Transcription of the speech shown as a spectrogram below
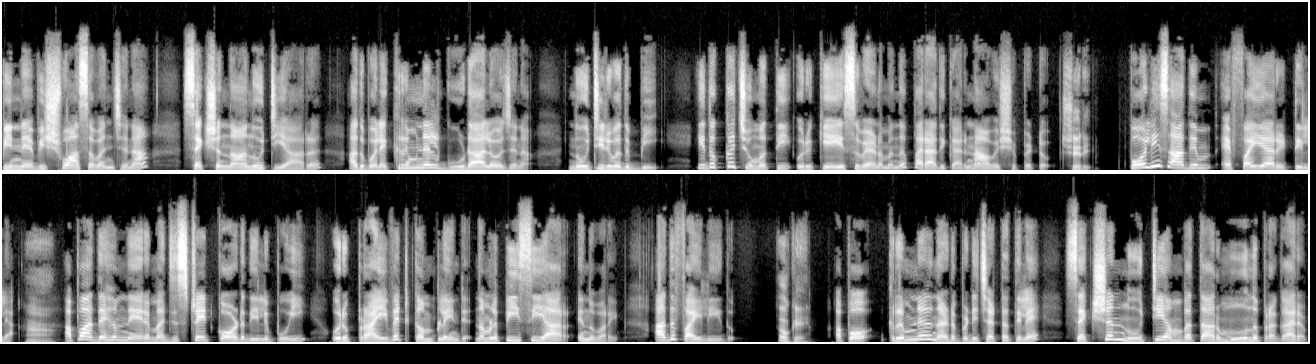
പിന്നെ വിശ്വാസവഞ്ചന സെക്ഷൻ നാനൂറ്റിയാറ് അതുപോലെ ക്രിമിനൽ ഗൂഢാലോചന നൂറ്റി ഇരുപത് ബി. ഇതൊക്കെ ചുമത്തി ഒരു കേസ് വേണമെന്ന് പരാതിക്കാരൻ ആവശ്യപ്പെട്ടു. ശരി. പോലീസ് ആദ്യം എഫ്ഐആർ ഇട്ടില്ല. അപ്പോൾ അദ്ദേഹം നേരെ മജിസ്ട്രേറ്റ് കോടതിയിൽ പോയി ഒരു പ്രൈവറ്റ് കംപ്ലൈന്റ് നമ്മൾ പി സി ആർ എന്ന് പറയും. അത് ഫയൽ ചെയ്തു. ഓക്കെ. അപ്പോ ക്രിമിനൽ നടപടി ചട്ടത്തിലെ സെക്ഷൻ നൂറ്റി അമ്പത്താറ് മൂന്ന് പ്രകാരം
